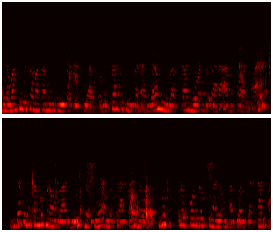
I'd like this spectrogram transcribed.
Anda masih bersama kami di Topik Siang. Pemirsa, kesibukan Anda menyebabkan hewan peliharaan telantar. Jika tidak sanggup merawat lagi, sebaiknya Anda serahkan hewan tersebut ke Pondok Pengayom Satwa Jakarta,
